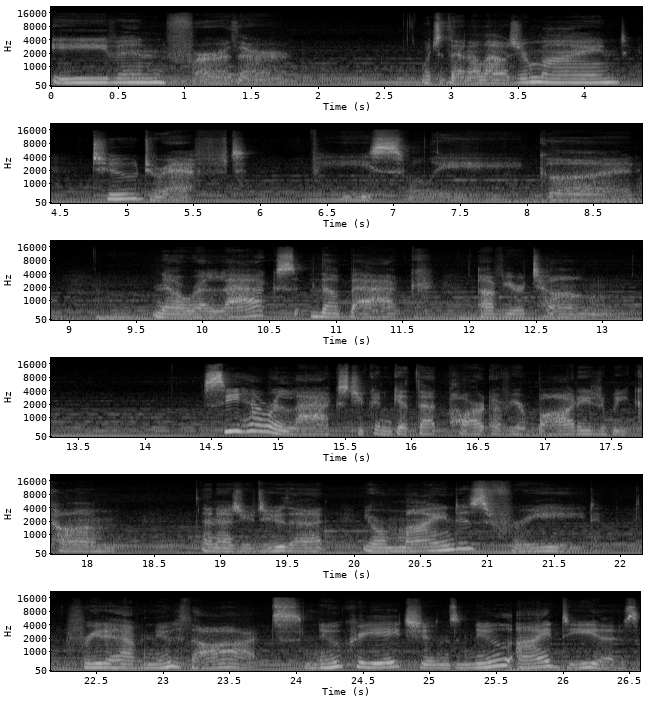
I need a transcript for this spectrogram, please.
even further, which then allows your mind to drift peacefully. Good. Now relax the back of your tongue. See how relaxed you can get that part of your body to become. And as you do that, your mind is freed free to have new thoughts, new creations, new ideas,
